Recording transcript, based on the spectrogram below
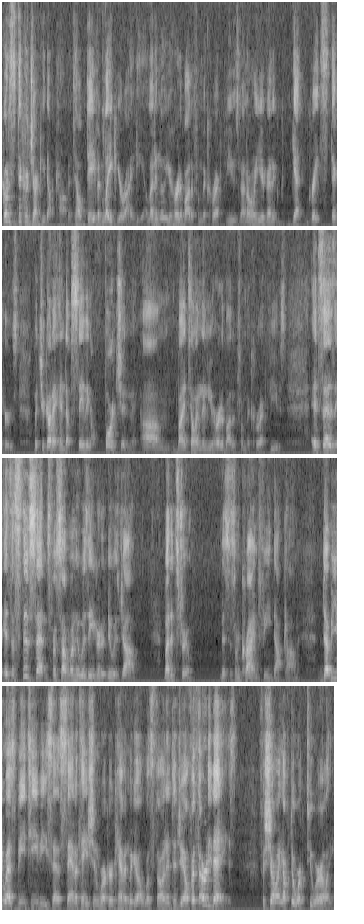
Go to StickerJunkie.com and tell David Lake your idea. Let him know you heard about it from the correct views. Not only are you're going to get great stickers, but you're going to end up saving a fortune um, by telling them you heard about it from the correct views. It says it's a stiff sentence for someone who is eager to do his job, but it's true. This is from CrimeFeed.com. WSB TV says sanitation worker Kevin McGill was thrown into jail for 30 days for showing up to work too early.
